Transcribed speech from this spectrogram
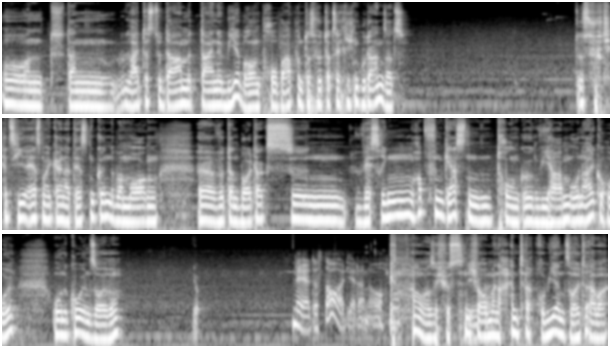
Und dann leitest du damit deine Bierbraunprobe ab und das wird tatsächlich ein guter Ansatz. Das wird jetzt hier erstmal keiner testen können, aber morgen äh, wird dann Boltax äh, einen wässrigen Hopfen-Gerstentrunk irgendwie haben, ohne Alkohol, ohne Kohlensäure. Naja, das dauert ja dann auch noch. Genau, also ich wüsste nicht, warum man nach einem Tag probieren sollte, aber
